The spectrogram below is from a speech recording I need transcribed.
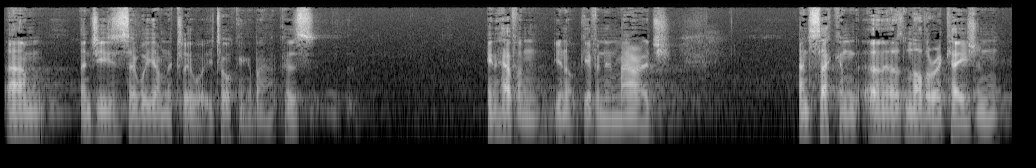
Um, and Jesus said, Well, you haven't a clue what you're talking about because in heaven you're not given in marriage. And second, and there's another occasion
